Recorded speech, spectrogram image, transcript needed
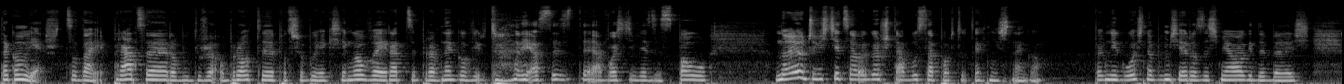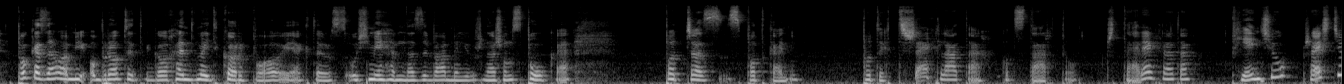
Taką wiesz, co daje pracę, robi duże obroty, potrzebuje księgowej, radcy prawnego, wirtualnej asysty, a właściwie zespołu, no i oczywiście całego sztabu supportu technicznego. Pewnie głośno bym się roześmiała, gdybyś pokazała mi obroty tego Handmade Corpo, jak to już z uśmiechem nazywamy już naszą spółkę, podczas spotkań. Po tych trzech latach od startu, czterech latach, pięciu, sześciu?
